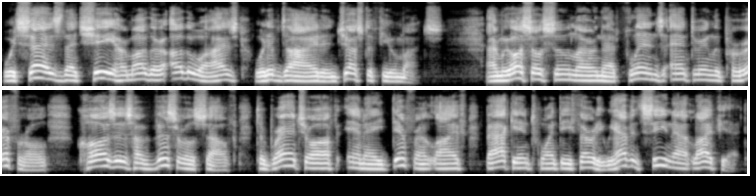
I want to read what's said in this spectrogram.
which says that she, her mother, otherwise would have died in just a few months. And we also soon learn that Flynn's entering the peripheral causes her visceral self to branch off in a different life back in 2030. We haven't seen that life yet,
